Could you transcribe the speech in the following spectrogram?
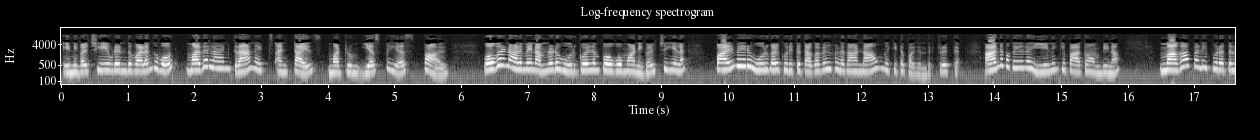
இந்நிகழ்ச்சியை உடனே வழங்குவோர் மதர்லாண்ட் கிரானைட்ஸ் அண்ட் டைல்ஸ் மற்றும் எஸ்பிஎஸ் பால். ஒவ்வொரு நாளுமே நம்மளோட ஊர்கோலம் போவோமா நிகழ்ச்சியில பல்வேறு ஊர்கள் குறித்த தகவல்களை தான் நான் உங்ககிட்ட பகிர்ந்துட்டு இருக்கேன். அந்த வகையில இன்னைக்கு பார்த்தோம் அப்படின்னா மகாபலிபுரத்துல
